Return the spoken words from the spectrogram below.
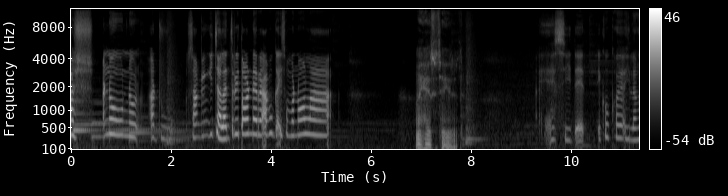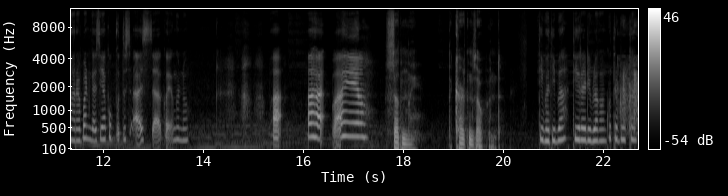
Ash. No, no. Aduh. Saking ki jalan ceritanya rek, aku gak iso menolak. I hesitated. Sih, Dad. Iku kayak hilang harapan gak sih? Aku putus asa kayak ngono. Pak, Pak, Pak Hil. Suddenly, the curtains opened. Tiba-tiba tirai di belakangku terbuka.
